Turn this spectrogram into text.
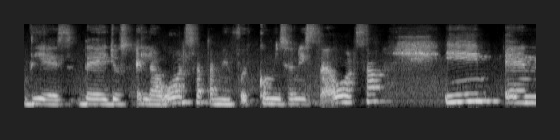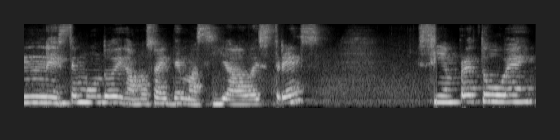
10 de ellos en la bolsa, también fue comisionista de bolsa. Y en este mundo, digamos, hay demasiado estrés. Siempre tuve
